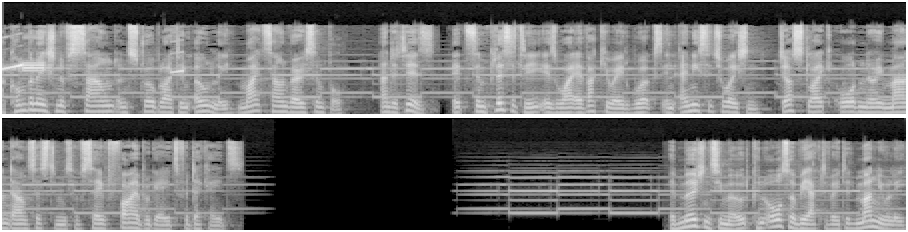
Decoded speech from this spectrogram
A combination of sound and strobe lighting only might sound very simple, and it is. Its simplicity is why Evacuaid works in any situation, just like ordinary man-down systems have saved fire brigades for decades. Emergency mode can also be activated manually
